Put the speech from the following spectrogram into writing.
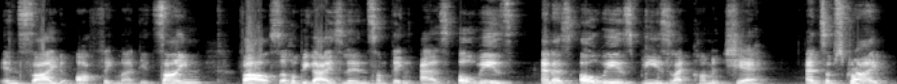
inside of Figma Design file. So hope you guys learned something as always. And as always, please like, comment, share, and subscribe.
